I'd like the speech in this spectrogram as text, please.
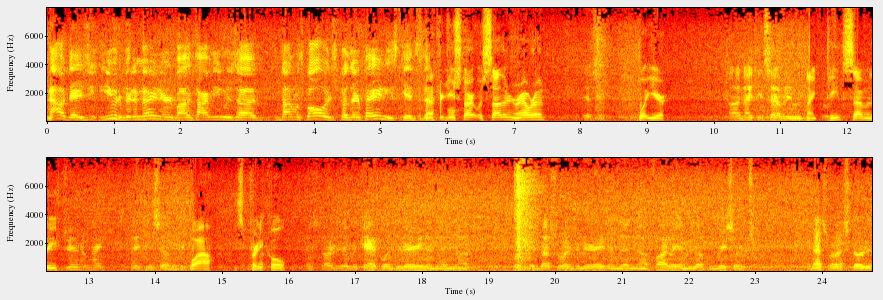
Nowadays, you, you would have been a millionaire by the time you was uh, done with college because they're paying these kids. stuff. Did you start with Southern Railroad? yes, sir. What year? Uh, 1970 was 1970. June of 19, 1970. Wow, it's pretty cool. I started in mechanical engineering and then uh, went to industrial engineering and then uh, finally ended up in research. And that's when I started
